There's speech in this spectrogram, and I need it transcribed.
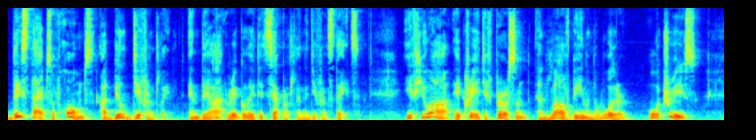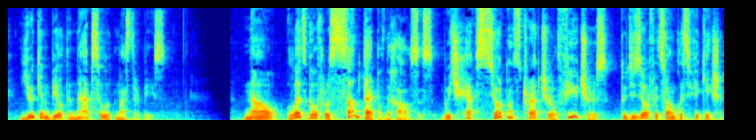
These types of homes are built differently and they are regulated separately in the different states. If you are a creative person and love being on the water or trees, you can build an absolute masterpiece. Now, let's go through some type of the houses which have certain structural features to deserve its own classification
